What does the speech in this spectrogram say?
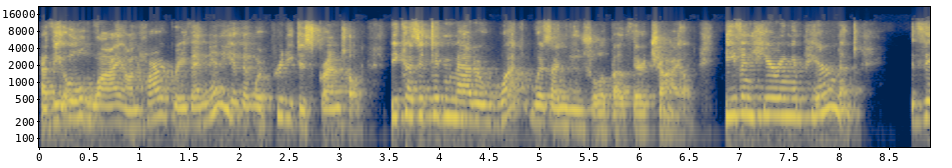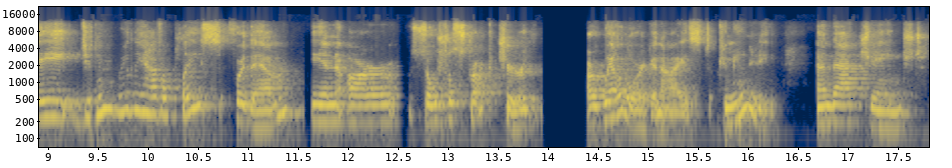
at the old Y on Hargrave. And many of them were pretty disgruntled because it didn't matter what was unusual about their child, even hearing impairment. They didn't really have a place for them in our social structure, our well organized community. And that changed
